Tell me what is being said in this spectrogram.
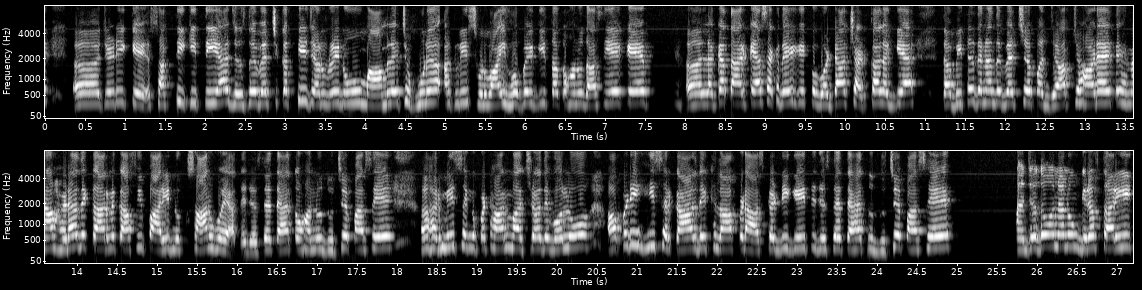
ਅਹ, ਜਿਹੜੀ ਕਿ ਸਖਤੀ ਕੀਤੀ ਹੈ ਜਿਸ ਦੇ ਵਿੱਚ 31 ਜਨਵਰੀ ਨੂੰ ਮਾਮਲੇ 'ਚ ਹੁਣ ਅਗਲੀ ਸੁਣਵਾਈ ਹੋਵੇਗੀ। ਤਾਂ ਤੁਹਾਨੂੰ ਦੱਸੀਏ ਕਿ ਲਗਾਤਾਰ ਕਹਿ ਸਕਦੇ ਹਾਂ ਕਿ ਇੱਕ ਵੱਡਾ ਝਟਕਾ ਲੱਗਿਆ ਤਾਂ ਬੀਤੇ ਦਿਨਾਂ ਦੇ ਵਿੱਚ ਪੰਜਾਬ 'ਚ ਹੜ੍ਹ ਆਏ ਤੇ ਇਹਨਾਂ ਹੜ੍ਹਾਂ ਦੇ ਕਾਰਨ ਕਾਫੀ ਭਾਰੀ ਨੁਕਸਾਨ ਹੋਇਆ ਤੇ ਜਿਸ ਦੇ ਤਹਿਤ ਤੁਹਾਨੂੰ ਦੂਜੇ ਪਾਸੇ ਹਰਮੀਤ ਸਿੰਘ ਪਠਾਨ ਮਾਜਰਾ ਦੇ ਵੱਲੋਂ ਆਪਣੀ ਹੀ ਸਰਕਾਰ ਦੇ ਖਿਲਾਫ ਪੜਾਸ ਕੱਢੀ ਗਈ ਤੇ ਜਿਸ ਦੇ ਤਹਿਤ ਦੂਜੇ ਪਾਸੇ ਜਦੋਂ ਉਹਨਾਂ ਨੂੰ ਗ੍ਰਿਫਤਾਰੀ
